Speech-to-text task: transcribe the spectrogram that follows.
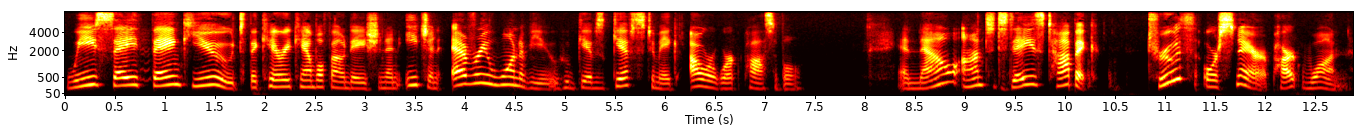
We say thank you to the Carrie Campbell Foundation and each and every one of you who gives gifts to make our work possible. And now on to today's topic Truth or Snare, Part 1.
